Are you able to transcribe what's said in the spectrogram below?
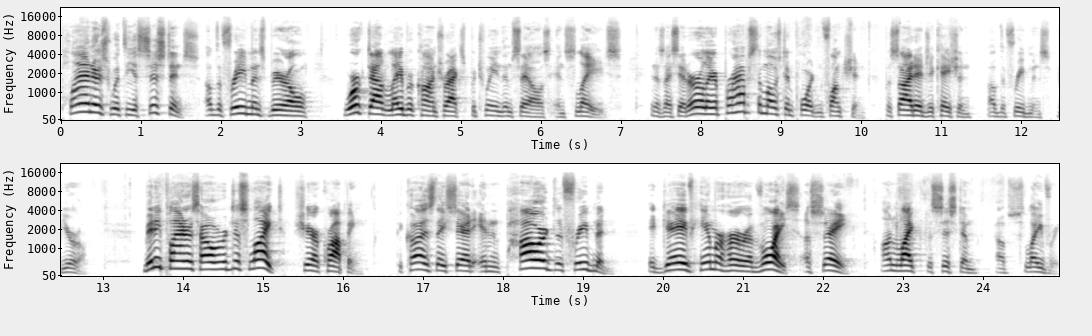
planners with the assistance of the Freedmen's Bureau, worked out labor contracts between themselves and slaves. And as I said earlier, perhaps the most important function, beside education, of the Freedmen's Bureau. Many planters, however, disliked sharecropping because they said it empowered the freedman. It gave him or her a voice, a say, unlike the system of slavery.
